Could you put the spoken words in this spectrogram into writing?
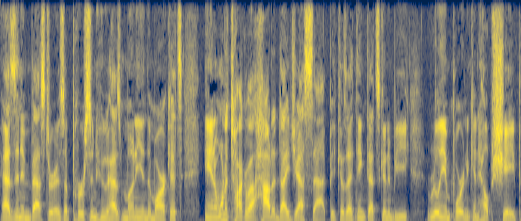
as an investor, as a person who has money in the markets, and I want to talk about how to digest that because I think that's going to be really important and can help shape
